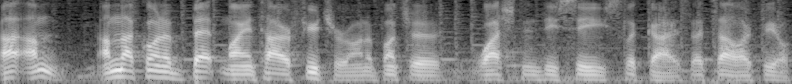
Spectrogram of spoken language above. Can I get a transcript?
I, I'm, I'm not going to bet my entire future on a bunch of Washington, D.C. slick guys. That's how I feel.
